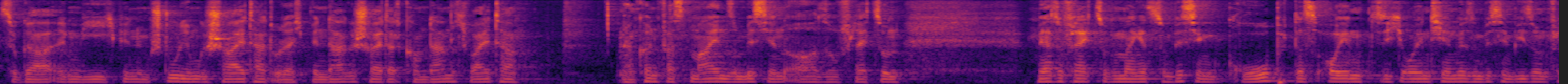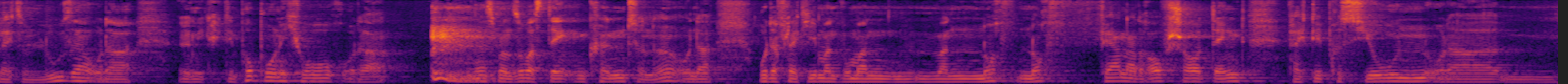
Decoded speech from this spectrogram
sogar irgendwie, ich bin im Studium gescheitert oder ich bin da gescheitert, komme da nicht weiter. Man könnte fast meinen, so ein bisschen, oh, so vielleicht so ein, mehr so vielleicht so, wenn man jetzt so ein bisschen grob das orient, sich orientieren will, so ein bisschen wie so ein, vielleicht so ein Loser oder irgendwie kriegt den Popo nicht hoch oder dass man sowas denken könnte, ne? Oder, oder vielleicht jemand, wo man, man noch, noch ferner drauf schaut, denkt, vielleicht Depressionen oder hm,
